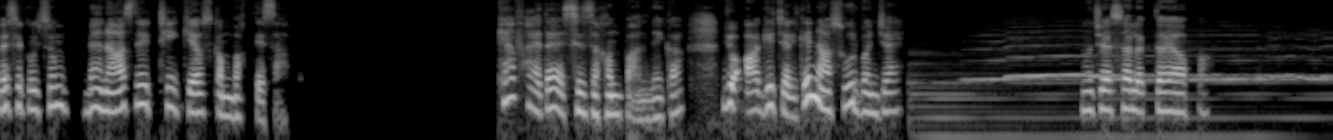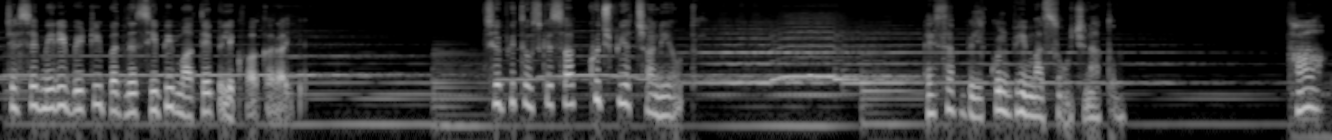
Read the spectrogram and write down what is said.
वैसे कुलसुम महनाज ने ठीक किया उस कम वक्त के साथ। क्या फ़ायदा ऐसे जख्म पालने का जो आगे चल के नासूर बन जाए? मुझे ऐसा लगता है आपा जैसे मेरी बेटी बदनसीबी माते पे लिखवा कर आई है। जब भी तो उसके साथ कुछ भी अच्छा नहीं होता। ऐसा बिल्कुल भी मत सोचना तुम। हाँ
